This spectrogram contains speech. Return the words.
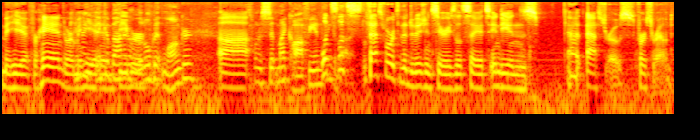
Mejia for hand or Can Mejia I think and about Bieber it a little bit longer. Uh, I just want to sip my coffee and let's let's it. fast forward to the division series. Let's say it's Indians at Astros first round.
